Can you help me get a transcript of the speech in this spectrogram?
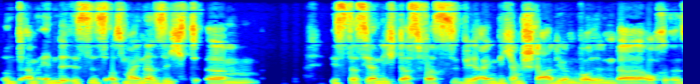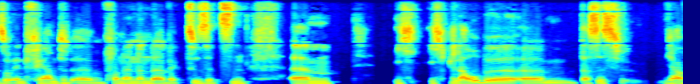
und am Ende ist es aus meiner Sicht, ähm, ist das ja nicht das, was wir eigentlich am Stadion wollen, da auch so entfernt äh, voneinander wegzusitzen. Ähm, ich, ich glaube, ähm, dass es ja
